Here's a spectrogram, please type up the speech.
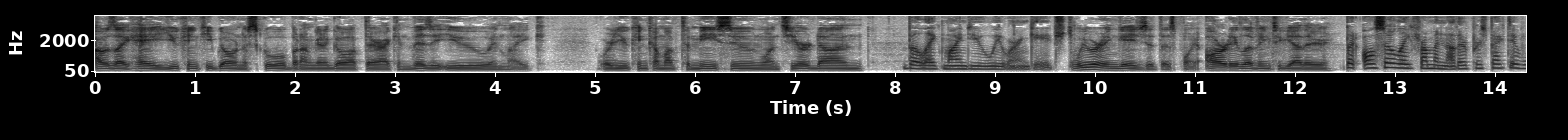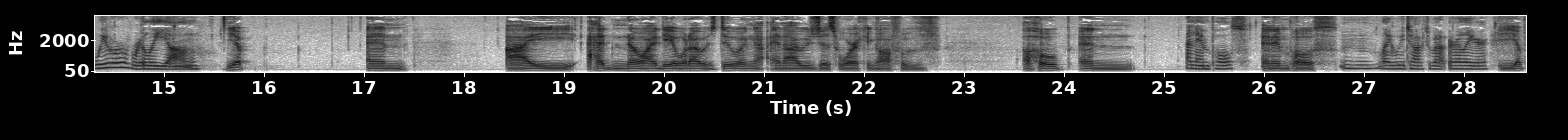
I was like, "Hey, you can keep going to school, but I'm gonna go up there. I can visit you, and like, or you can come up to me soon once you're done." But like mind you, we were engaged. We were engaged at this point, already living together. But also like from another perspective, we were really young. Yep. And I had no idea what I was doing, and I was just working off of a hope and An impulse, an impulse. like we talked about earlier. Yep.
